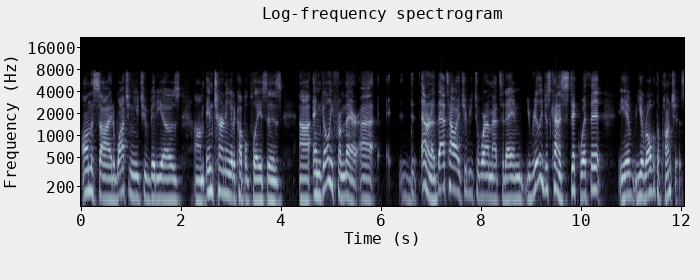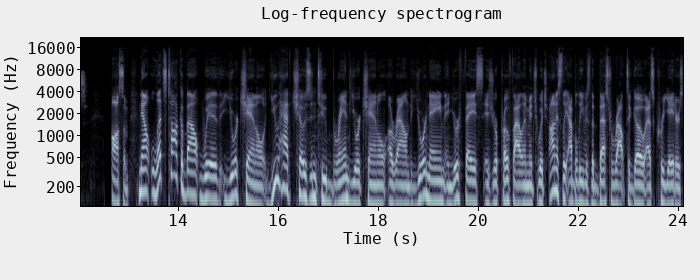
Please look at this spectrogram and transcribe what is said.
on the side, watching YouTube videos, um, interning at a couple places, uh, and going from there. Uh, I don't know. That's how I attribute to where I'm at today. And you really just kind of stick with it. You, you roll with the punches. Awesome. Now, let's talk about with your channel. You have chosen to brand your channel around your name and your face as your profile image, which honestly I believe is the best route to go as creators.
